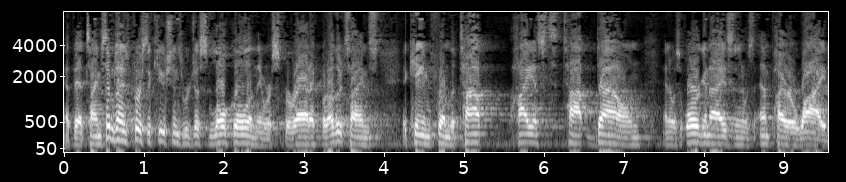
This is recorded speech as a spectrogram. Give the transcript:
at that time. Sometimes persecutions were just local and they were sporadic, but other times it came from the top, highest top down, and it was organized and it was empire wide.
